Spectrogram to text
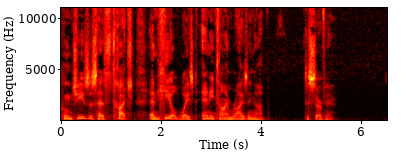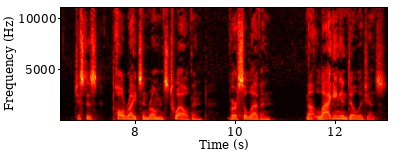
whom Jesus has touched and healed waste any time rising up to serve him. Just as Paul writes in Romans 12 and verse 11, not lagging in diligence,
